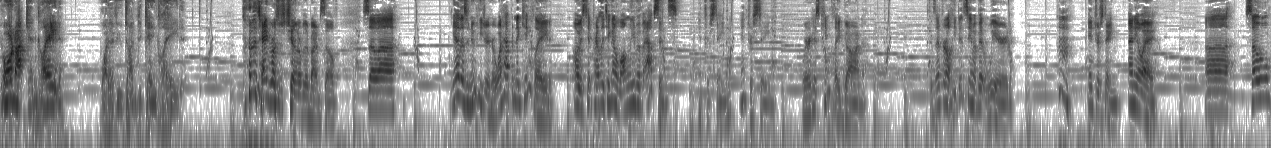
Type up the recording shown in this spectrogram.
You're not Kinclade! What have you done to Kinclade? the Tangrowth is chilling over there by himself. So, uh, yeah, there's a new teacher here. What happened to Kinclade? Oh, he's apparently taking a long leave of absence. Interesting, interesting. Where has Kinclade gone? Because after all, he did seem a bit weird. Hmm, Interesting. Anyway, uh, so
